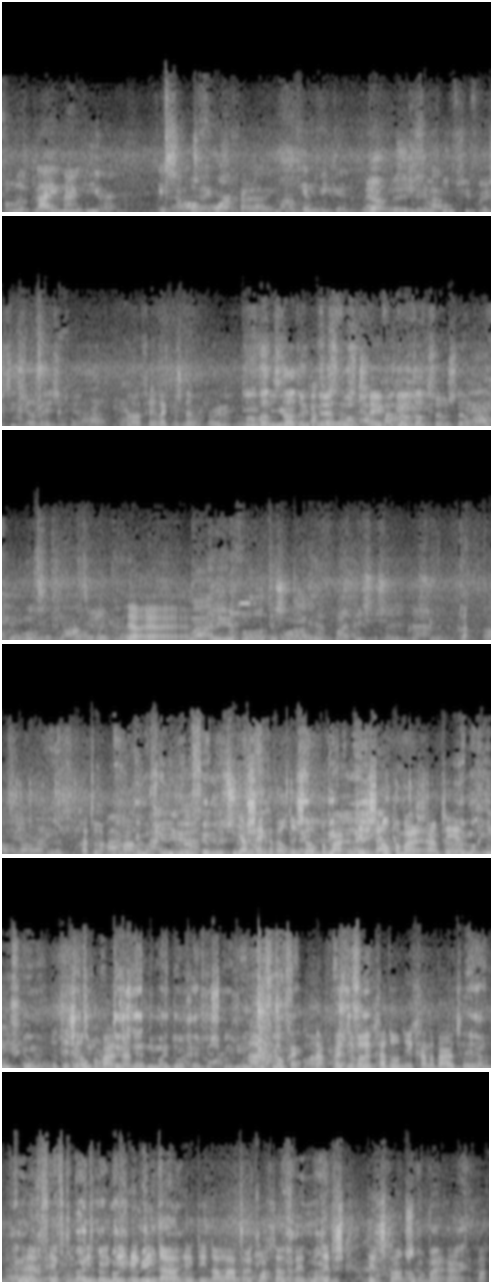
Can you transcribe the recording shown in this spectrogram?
Van het plein naar hier is ze al voorgeleid. In het weekend. Ja, er is een hulpofficier van justitie aanwezig, ja. Oh, dat ging lekker snel. Dat staat ook in de wet voorgeschreven dat dat zo snel mogelijk moet. Ja, ja, ja. ja. Maar in ieder geval, het is al aangegeven bij het ICC. Dus, eh, Dat gaat u aan. Je mag hier niet binnen filmen. Ja, zeker wel. Dit is, openbaar, dit is de openbare ruimte, Je ja. mag hier niet filmen. Het is openbare Dit is ruimte. net mij. Dus je moet Ah, oké. Nou, weet je wat ik ga doen? Ik ga naar buiten. Ja, en dan mag je Eh, vanaf ik, de buitenkant ik, mag ik, je ik, dien daar, ik dien daar later een klacht over in, want dit is, dit is gewoon openbare ruimte. Wacht.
